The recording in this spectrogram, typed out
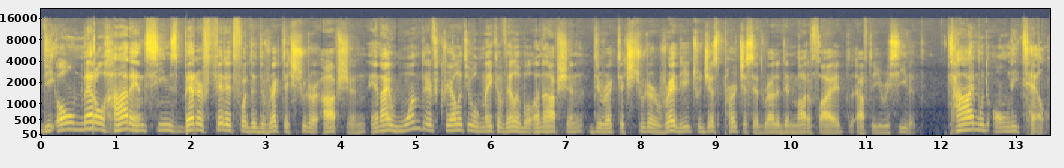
The all metal hot end seems better fitted for the direct extruder option and I wonder if Creality will make available an option direct extruder ready to just purchase it rather than modify it after you receive it. Time would only tell.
